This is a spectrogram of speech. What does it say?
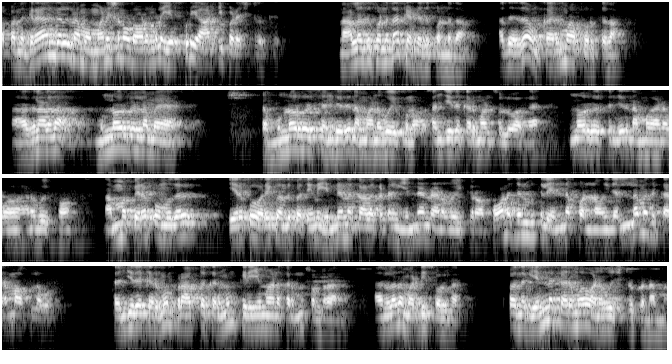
அப்போ அந்த கிரகங்கள் நம்ம மனுஷனோட உடம்புல எப்படி ஆட்டி படைச்சிட்டு இருக்கு? நல்லது பண்ணுதா கெட்டது பண்ணுதான் அது அவன் கர்மா பொறுத்து தான் அதனால தான் முன்னோர்கள் நம்ம முன்னோர்கள் செஞ்சது நம்ம அனுபவிக்கணும். சஞ்சீத கர்மான்னு சொல்லுவாங்க. முன்னோர்கள் செஞ்சது நம்ம அனு அனுபவிப்போம். நம்ம பிறப்பு முதல் இறப்பு வரைக்கும் வந்து பார்த்தீங்கன்னா என்னென்ன காலகட்டம் என்னென்ன அனுபவிக்கிறோம்? போன ஜென்மத்தில் என்ன பண்ணோம்? இது எல்லாமே அந்த கர்மாக்குள்ள வரும். சஞ்சீத கர்மம் பிராப்த கர்மம் கிரியமான கர்மம் சொல்கிறாங்க அதனால தான் மறுபடியும் சொல்கிறேன் இப்போ அந்த என்ன கர்மாவை அனுபவிச்சுட்டு இருக்கோம் நம்ம?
